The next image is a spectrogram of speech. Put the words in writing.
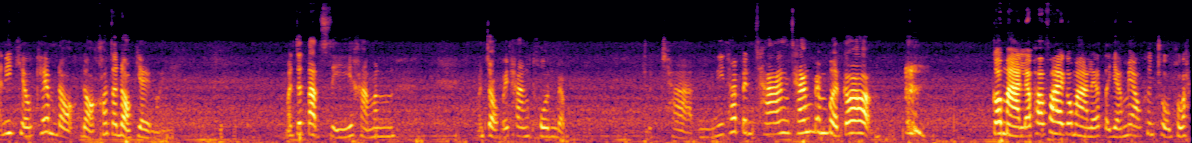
อันนี้เขียวเข้มดอก ดอกเขาจะดอกใหญ่หน่อย มันจะตัดสีค่ะ มัน มันจอกไปทางโทนแบบชุดฉาด นี่ถ้าเป็นช้าง ช้างแบมเบิร์ดก็ ก็มาแล้วผ้าฝ้ายก็มาแล้ว แต่ยังไม่เอาขึ้นโชว์เพราะว่า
